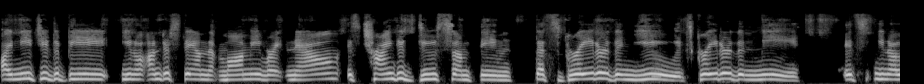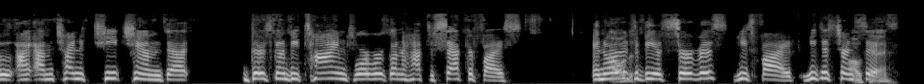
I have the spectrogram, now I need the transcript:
I need you to be, you know, understand that mommy right now is trying to do something that's greater than you. It's greater than me. It's, you know, I, I'm trying to teach him that there's going to be times where we're going to have to sacrifice in order the- to be of service. He's five. He just turned okay, six,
